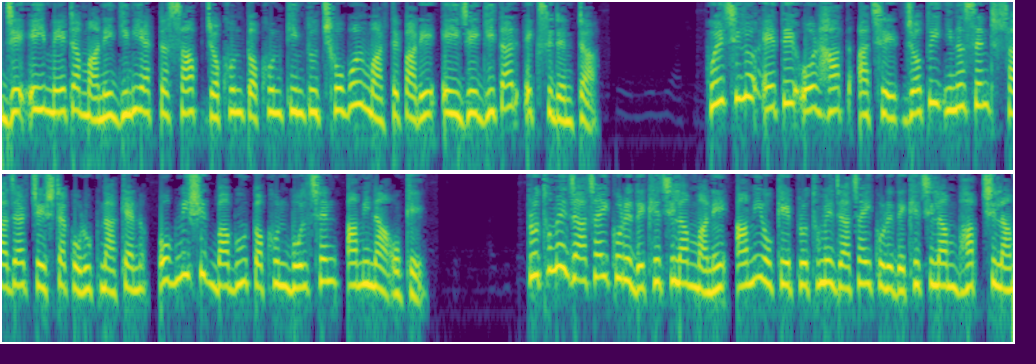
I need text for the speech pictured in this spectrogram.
যে এই মেয়েটা মানে গিনি একটা সাপ যখন তখন কিন্তু ছোবল মারতে পারে, এই যে গীতার অ্যাক্সিডেন্টটা হয়েছিল এতে ওর হাত আছে, যতই ইনোসেন্ট সাজার চেষ্টা করুক না কেন অগ্নিশীত বাবু তখন বলছেন, আমি না ওকে। প্রথমে যাচাই করে দেখেছিলাম মানে আমি ওকে প্রথমে যাচাই করে দেখেছিলাম, ভাবছিলাম,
